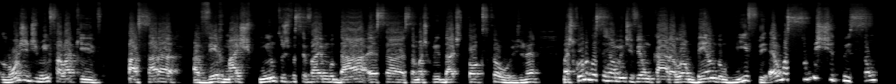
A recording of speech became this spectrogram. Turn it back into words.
longe de mim falar que passar a, a, ver mais pintos, você vai mudar essa, essa masculinidade tóxica hoje, né? Mas quando você realmente vê um cara lambendo um rifle, é uma substituição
